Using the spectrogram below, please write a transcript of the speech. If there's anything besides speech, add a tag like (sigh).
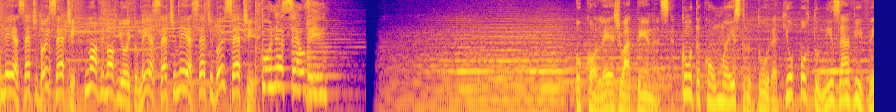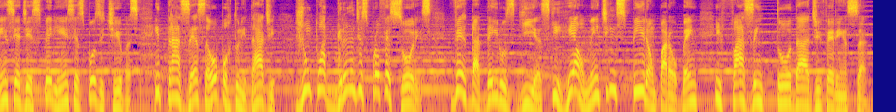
998676727. 998676727. Cunha Selvi. O Colégio Atenas conta com uma estrutura que oportuniza a vivência de experiências positivas e traz essa oportunidade junto a grandes professores, verdadeiros guias que realmente inspiram para o bem e fazem toda a diferença.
